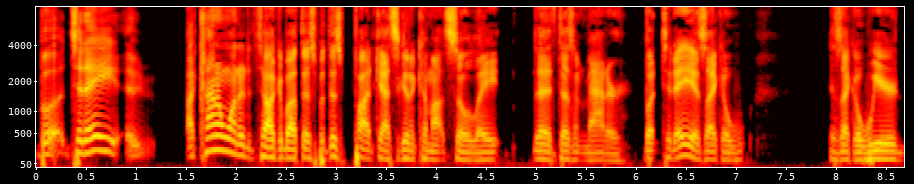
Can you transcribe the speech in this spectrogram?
but today uh, I kind of wanted to talk about this, but this podcast is going to come out so late that it doesn't matter. But today is like a is like a weird.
